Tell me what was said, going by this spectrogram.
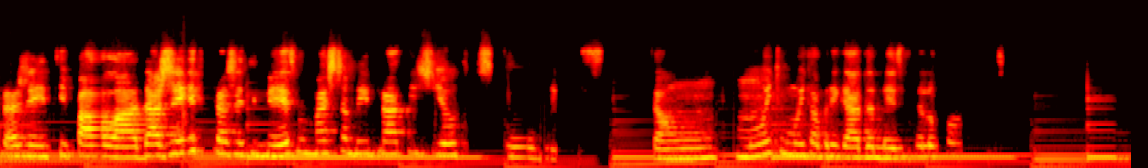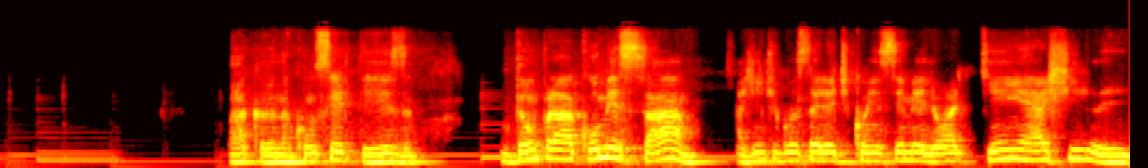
Para a gente falar da gente para a gente mesmo, mas também para atingir outros públicos. Então, muito, muito obrigada mesmo pelo convite. Bacana, com certeza. Então, para começar, a gente gostaria de conhecer melhor quem é a Shirley.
